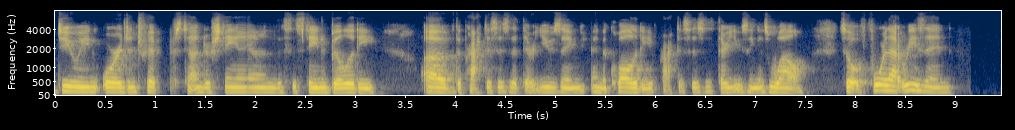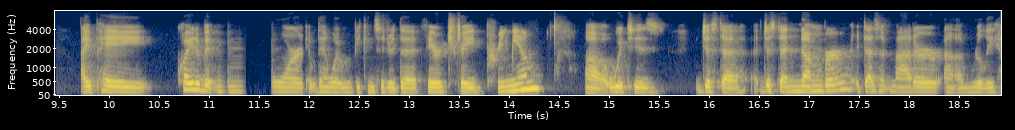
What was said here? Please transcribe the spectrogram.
doing origin trips to understand the sustainability of the practices that they're using and the quality of practices that they're using as well. So, for that reason, I pay quite a bit more than what would be considered the fair trade premium, uh, which is just a just a number. It doesn't matter um, really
